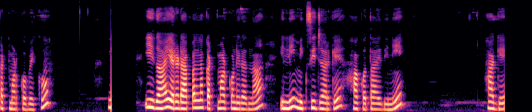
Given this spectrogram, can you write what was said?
ಕಟ್ ಮಾಡ್ಕೋಬೇಕು. ಈಗ ಎರಡು ಆ್ಯಪಲ್ನ ಕಟ್ ಮಾಡ್ಕೊಂಡಿರೋದನ್ನ ಇಲ್ಲಿ ಮಿಕ್ಸಿ ಜಾರ್ಗೆ ಹಾಕೋತಾ ಇದ್ದೀನಿ. ಹಾಗೆ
